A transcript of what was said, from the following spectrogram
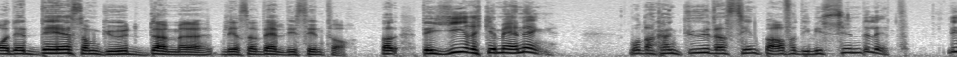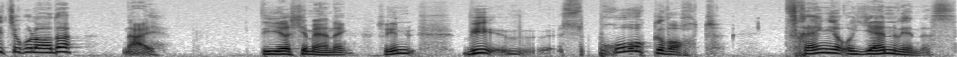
Og det er det som Gud dømmer, blir så veldig sint for. Det gir ikke mening. Hvordan kan Gud være sint bare fordi vi synder litt? Litt sjokolade? Nei. Det gir ikke mening. Så vi, språket vårt trenger å gjenvinnes.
